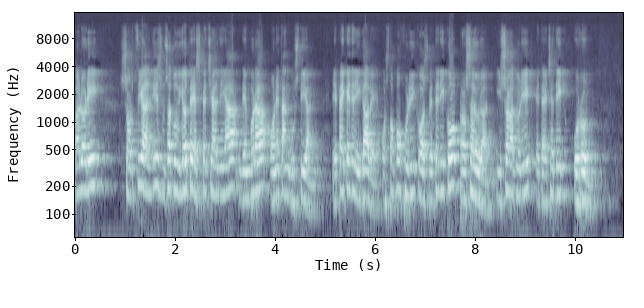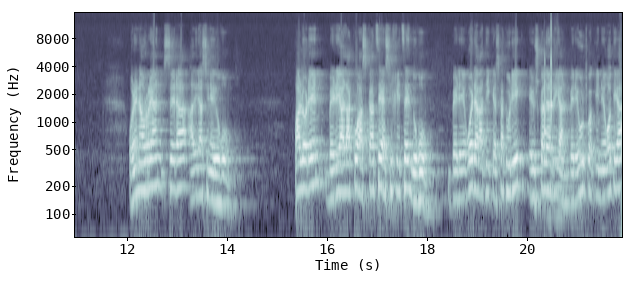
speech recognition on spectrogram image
Pablo hori, sortzi aldiz usatu diote espetxealdia denbora honetan guztian. Epaiketerik gabe, oztopo juridiko beteriko prozeduran, isolaturik eta etxetik urrun. Honen aurrean, zera adirazi nahi dugu. Paloren bere alako askatzea ezigitzen dugu. Bere egoeragatik eskaturik Euskal Herrian bere urkoekin egotea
